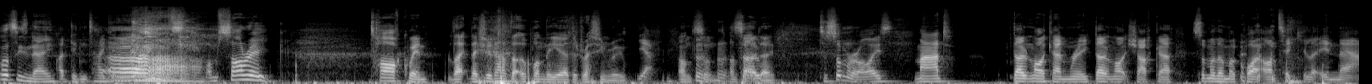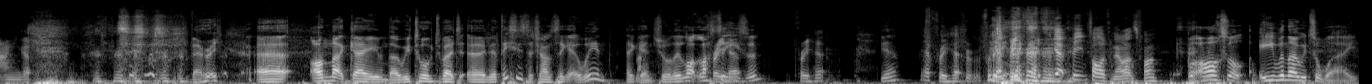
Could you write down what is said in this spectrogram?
What's his name? I didn't take any names. I'm sorry. Tarquin. Like they should have that up on the uh, the dressing room. Yeah. On Sun on So, Saturday. to summarise, mad. Don't like Emery. Don't like Xhaka. Some of them are quite articulate in their anger. Very. Uh, on that game though, we talked about it earlier. This is the chance to get a win again. Surely, like last Free hit. Season. Free hit. Yeah. Yeah, free hit. If we get beat, if we get beat five now, that's fine. But Arsenal, even though it's away,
